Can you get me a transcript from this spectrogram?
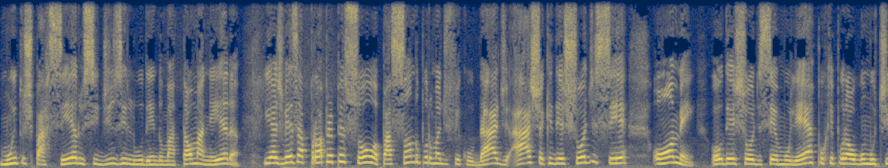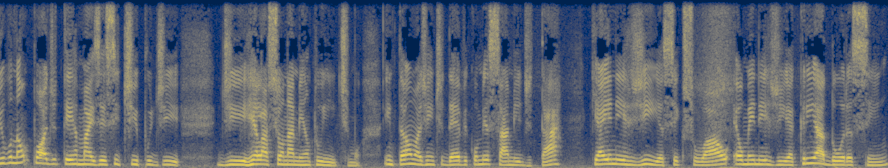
muitos parceiros se desiludem de uma tal maneira e às vezes a própria pessoa, passando por uma dificuldade, acha que deixou de ser homem ou deixou de ser mulher porque por algum motivo não pode ter mais esse tipo de, de relacionamento íntimo. Então a gente deve começar a meditar que a energia sexual é uma energia criadora, sim,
